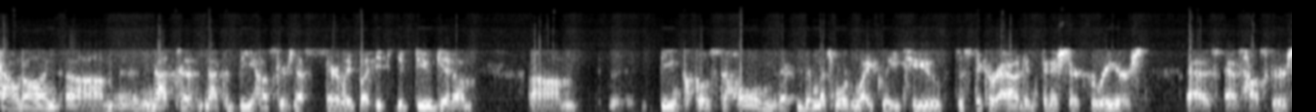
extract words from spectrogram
count on, um, not to not to be Huskers necessarily, but if you do get them, um, being close to home, they're, they're much more likely to to stick around and finish their careers as as Huskers.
